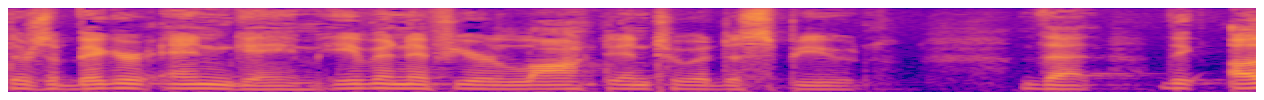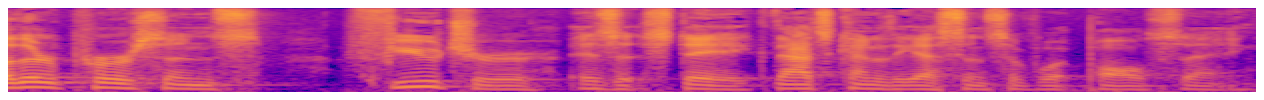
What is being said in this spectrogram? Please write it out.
There's a bigger end game, even if you're locked into a dispute, that the other person's future is at stake. That's kind of the essence of what Paul's saying.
